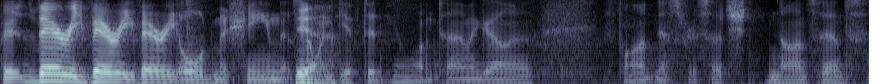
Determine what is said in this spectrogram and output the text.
very, very, very old machine that someone Yeah. gifted me a long time ago. And fondness for such nonsense.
